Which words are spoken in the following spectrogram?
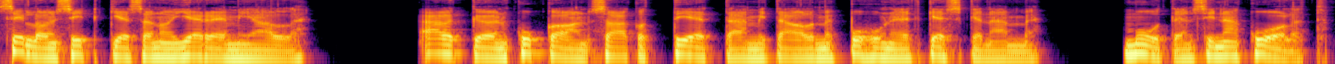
Silloin Sitkiä sanoi Jeremialle, älköön kukaan saako tietää, mitä olemme puhuneet keskenämme, muuten sinä kuolet.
